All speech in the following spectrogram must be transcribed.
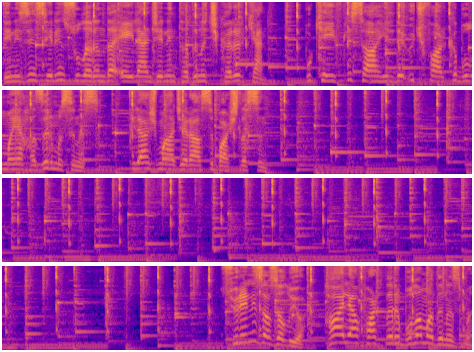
Denizin serin sularında eğlencenin tadını çıkarırken bu keyifli sahilde üç farkı bulmaya hazır mısınız? Plaj macerası başlasın. Süreniz azalıyor. Hala farkları bulamadınız mı?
